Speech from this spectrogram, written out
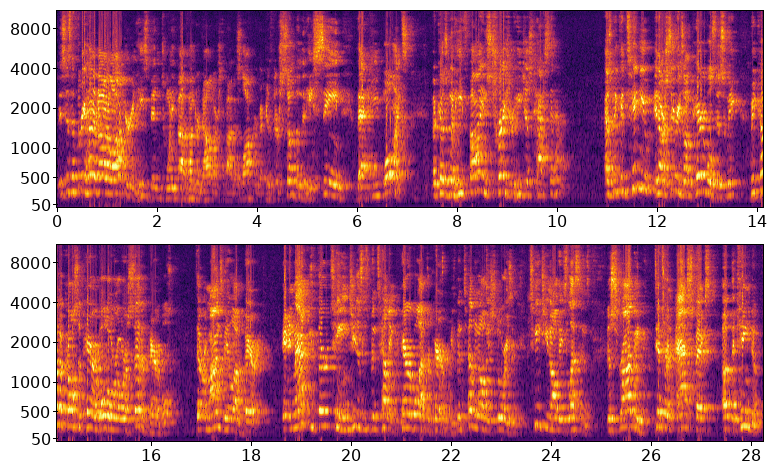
this is a $300 locker, and he's bid $2,500 to buy this locker because there's something that he's seen that he wants. Because when he finds treasure, he just has to have it. As we continue in our series on parables this week, we come across a parable or, or a set of parables that reminds me a lot of Barry. In Matthew 13, Jesus has been telling parable after parable. He's been telling all these stories and teaching all these lessons, describing different aspects of the kingdom.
